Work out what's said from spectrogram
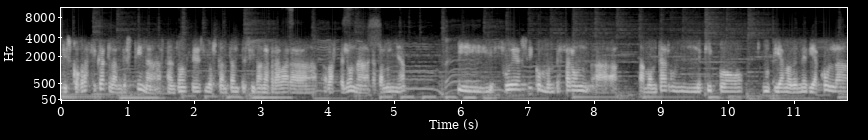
discográfica clandestina. Hasta entonces los cantantes iban a grabar a, Barcelona, a Cataluña, y fue así como empezaron a, montar un equipo, un piano de media cola,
